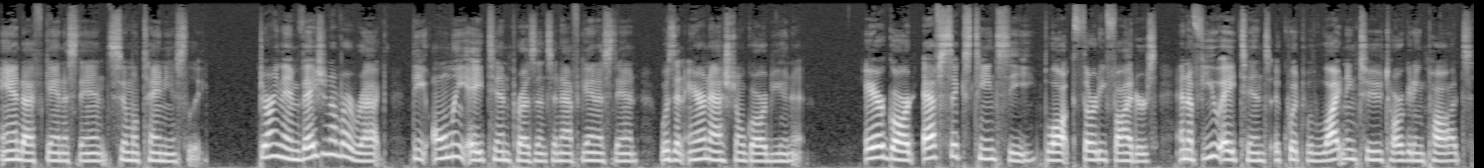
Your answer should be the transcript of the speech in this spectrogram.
and Afghanistan simultaneously. During the invasion of Iraq, the only A 10 presence in Afghanistan was an Air National Guard unit. Air Guard F 16C Block 30 fighters and a few A 10s equipped with LITENING II targeting pods,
